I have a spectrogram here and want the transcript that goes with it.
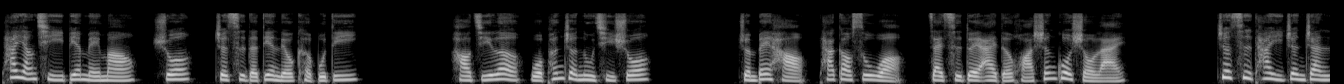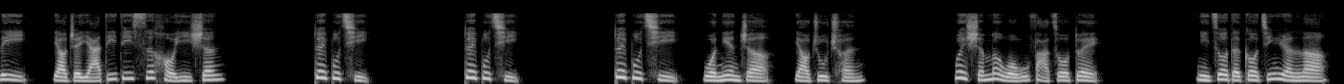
他扬起一边眉毛，说：“这次的电流可不低。”好极了！我喷着怒气说：“准备好！”他告诉我，再次对爱德华伸过手来。这次他一阵战栗，咬着牙，低低嘶吼一声。对不起，对不起，对不起！我念着，咬住唇。为什么我无法做对？你做的够惊人了，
